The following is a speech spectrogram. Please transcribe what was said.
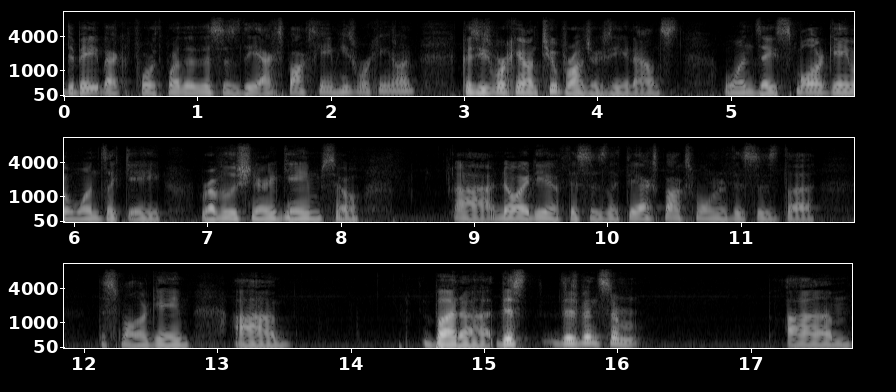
debate back and forth whether this is the Xbox game he's working on because he's working on two projects he announced. One's a smaller game and one's like a revolutionary game. So uh, no idea if this is like the Xbox one or if this is the the smaller game. Um, but uh, this there's been some um,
